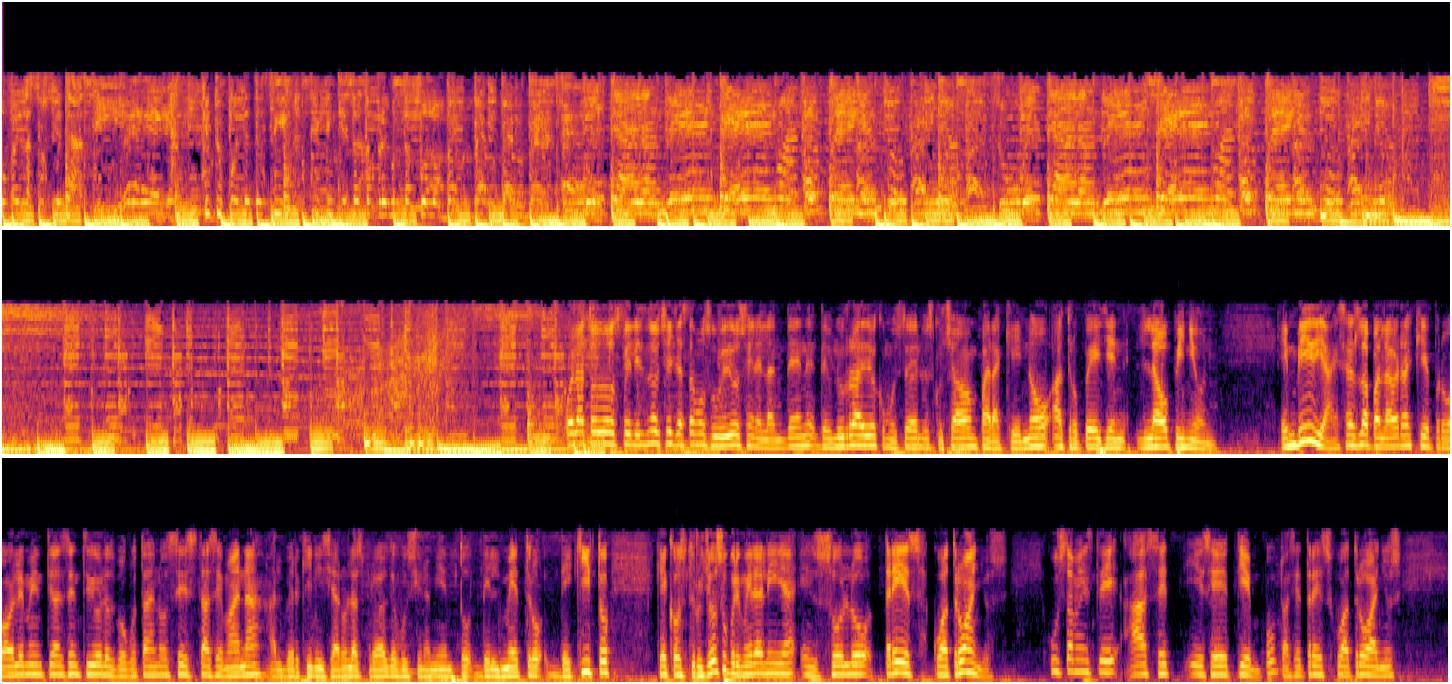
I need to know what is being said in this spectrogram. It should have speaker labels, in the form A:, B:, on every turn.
A: economía? ¿Cómo ve la sociedad? Y hey, ¿qué tú puedes decir? Si te inquieta esta pregunta, solo ven, ven, ven, ven. Súbete al andén, que no atropellen tu opinión. Súbete al andén, que no atropellen tu opinión.
B: Hola a todos, feliz noche. Ya estamos subidos en el andén de Blue Radio, como ustedes lo escuchaban, para que no atropellen la opinión. Envidia, esa es la palabra que probablemente han sentido los bogotanos esta semana al ver que iniciaron las pruebas de funcionamiento del metro de Quito, que construyó su primera línea en solo 3, 4 años. Justamente hace ese tiempo, hace 3, 4 años,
